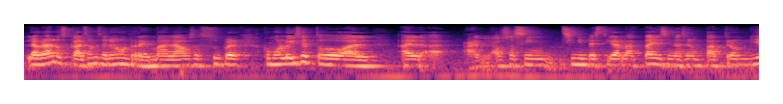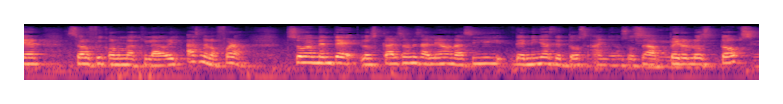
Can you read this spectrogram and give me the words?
la verdad, los calzones salieron re mala, o sea, súper. Como lo hice todo al. al, al- o sea, sin, sin investigar la talla, sin hacer un patrón bien. Solo fui con un maquilador y házmelo fuera. Entonces, obviamente, los calzones salieron así de niñas de dos años, o sea, Sí, pero los tops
